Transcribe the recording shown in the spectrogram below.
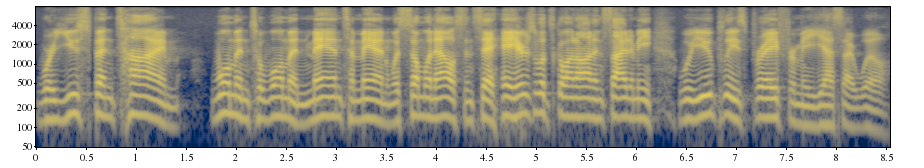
where you spend time woman to woman, man to man, with someone else and say, Hey, here's what's going on inside of me. Will you please pray for me? Yes, I will.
